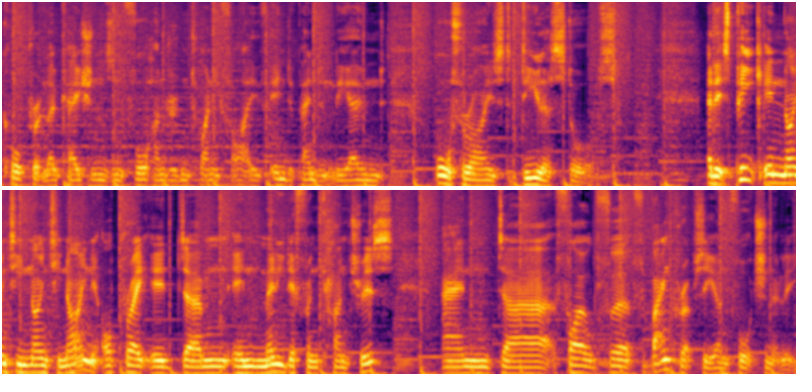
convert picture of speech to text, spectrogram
corporate locations and 425 independently owned authorized dealer stores. At its peak in 1999, it operated um, in many different countries and uh, filed for, for, bankruptcy, unfortunately.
